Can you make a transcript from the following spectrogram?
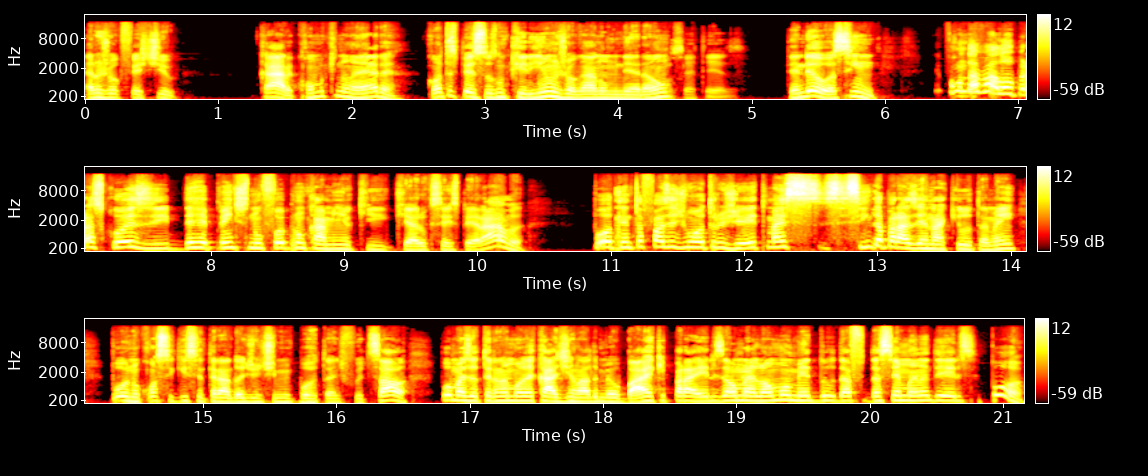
era um jogo festivo. Cara, como que não era? Quantas pessoas não queriam jogar no Mineirão? Com certeza. Entendeu? Assim, vão dar valor para as coisas e de repente se não foi para um caminho que, que era o que você esperava, pô, tenta fazer de um outro jeito, mas sinta prazer naquilo também. Pô, não consegui ser treinador de um time importante de futsal, pô, mas eu treino a molecadinha lá do meu bairro que para eles é o melhor momento do, da, da semana deles. Pô,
